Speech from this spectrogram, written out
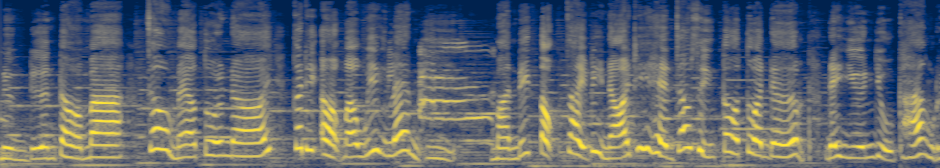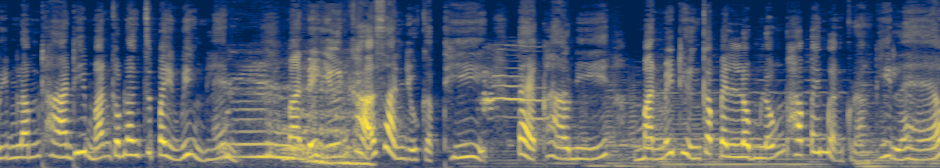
หนึ่งเดือนต่อมาเจ้าแมวตัวน้อยก็ได้ออกมาวิ่งเล่นอีก มันได้ตกใจพี่น้อยที่เห็นเจ้าสิงโตตัวเดิม ได้ยืนอยู่ข้างริมลำธารที่มันกำลังจะไปวิ่งเล่น มันได้ยืนขาสั่นอยู่กับที่ แต่คราวนี้มันไม่ถึงกับเป็นลมล้มพับไปเหมือนครั้งที่แล้ว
